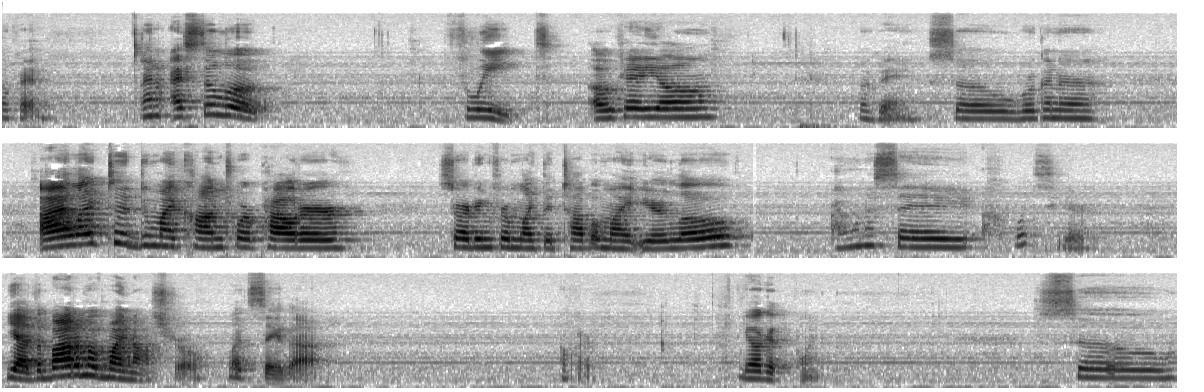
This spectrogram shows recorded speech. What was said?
Okay. And I still look fleet. Okay, y'all? Okay, so we're gonna... I like to do my contour powder starting from like the top of my earlobe. I want to say, what's here? Yeah, the bottom of my nostril. Let's say that. Okay. Y'all get the point. So,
